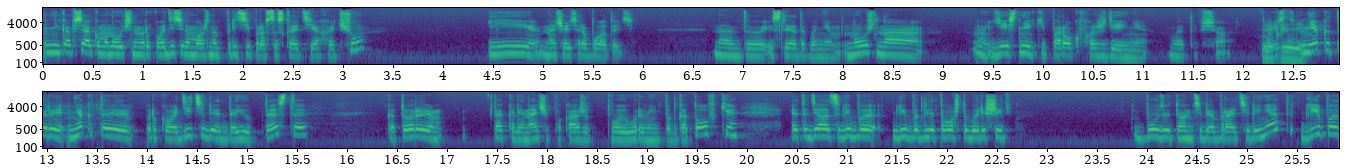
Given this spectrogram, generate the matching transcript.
не ко всякому научному руководителю можно прийти просто сказать «я хочу» и начать работать над исследованием. Нужно... Ну, есть некий порог вхождения в это все. Например? есть некоторые, некоторые руководители дают тесты, которые так или иначе покажут твой уровень подготовки. Это делается либо, либо для того, чтобы решить будет он тебя брать или нет, либо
